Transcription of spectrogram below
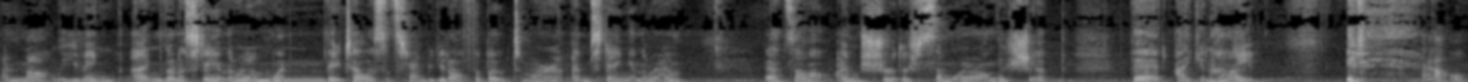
I'm not leaving. I'm going to stay in the room. When they tell us it's time to get off the boat tomorrow, I'm staying in the room. That's all. I'm sure there's somewhere on the ship that I can hide. Anyhow.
